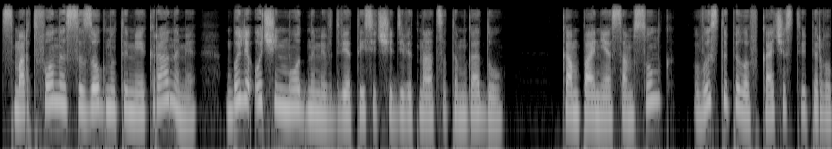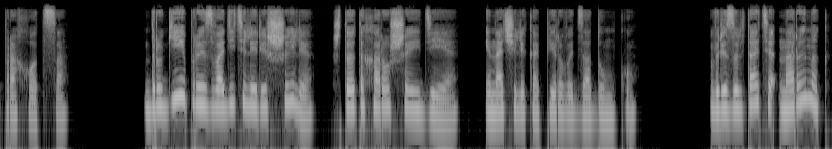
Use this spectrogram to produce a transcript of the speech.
Смартфоны с изогнутыми экранами были очень модными в 2019 году. Компания Samsung выступила в качестве первопроходца. Другие производители решили, что это хорошая идея, и начали копировать задумку. В результате на рынок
